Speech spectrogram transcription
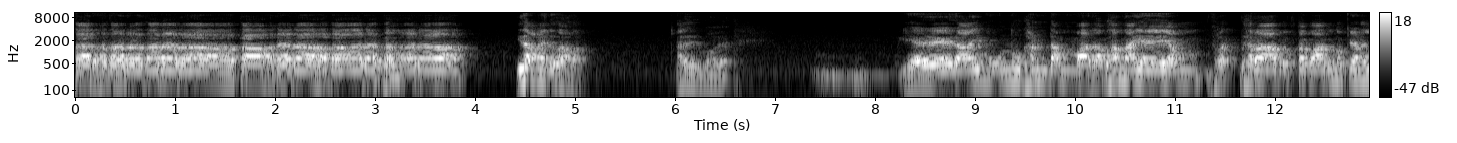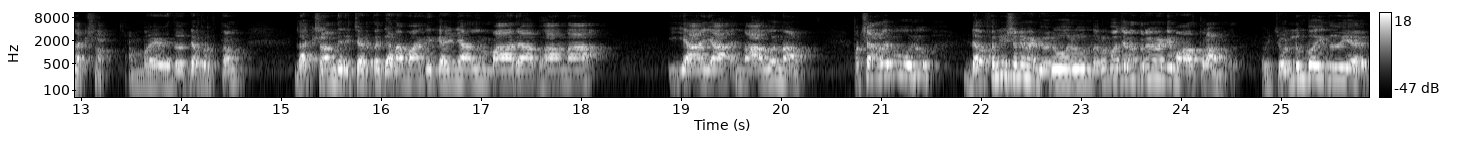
തര തര തരരാ താര ഇതാണ് അതിന്റെ താളം. അത് ഏഴേഴായി മൂന്നു ഖണ്ഡം മരഭനയം വൃത്തമാകുന്നൊക്കെയാണ് ലക്ഷണം. അമ്മ ഇതിന്റെ വൃത്തം ലക്ഷണം തിരിച്ചെടുത്ത് ഗണമാക്കി കഴിഞ്ഞാൽ മരഭന യായ എന്നാകുമെന്നാണ് പക്ഷെ അതൊരു ഒരു ഡെഫിനിഷന് വേണ്ടി ഒരു ഒരു നിർവചനത്തിന് വേണ്ടി മാത്രമാണത്. ചൊല്ലുമ്പോൾ ഇത്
